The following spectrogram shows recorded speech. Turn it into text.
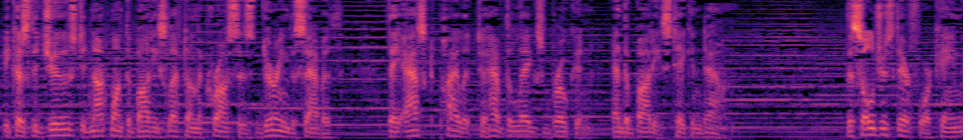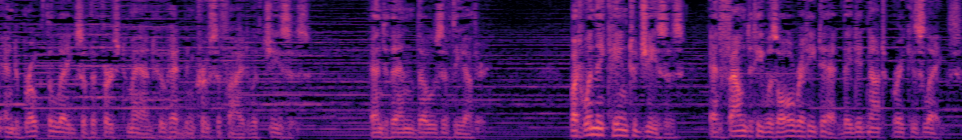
Because the Jews did not want the bodies left on the crosses during the Sabbath, they asked Pilate to have the legs broken and the bodies taken down. The soldiers therefore came and broke the legs of the first man who had been crucified with Jesus, and then those of the other. But when they came to Jesus and found that he was already dead, they did not break his legs.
